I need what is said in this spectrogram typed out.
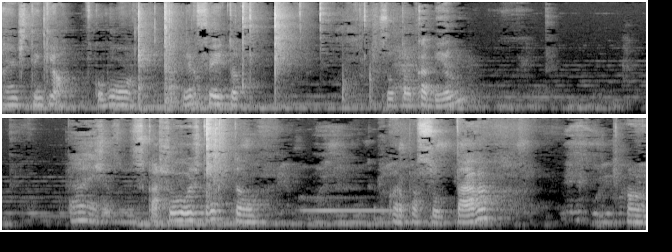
A gente tem que, ó, ficou bom, ó. Perfeito, ó. Soltar o cabelo. Ai, Jesus, os cachorros estão que estão. Agora para soltar. Ó.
